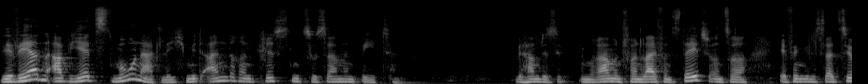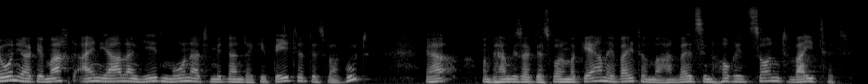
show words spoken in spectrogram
Wir werden ab jetzt monatlich mit anderen Christen zusammen beten. Wir haben das im Rahmen von Life on Stage, unserer Evangelisation, ja gemacht, ein Jahr lang jeden Monat miteinander gebetet, das war gut. Ja, und wir haben gesagt, das wollen wir gerne weitermachen, weil es den Horizont weitet.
